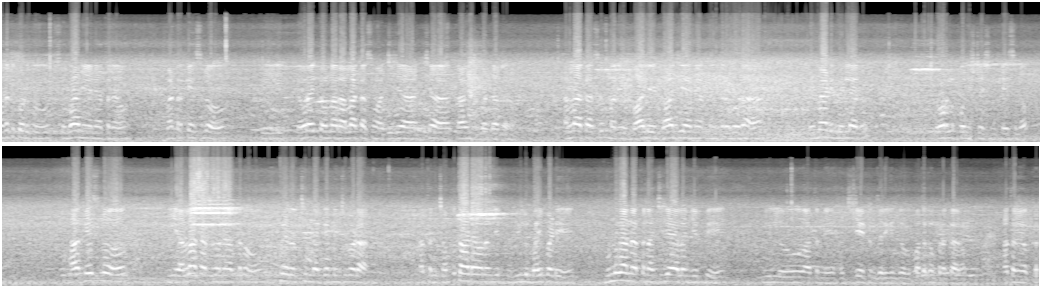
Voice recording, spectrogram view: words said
మొదటి కొడుకు సుభాని అనే అతను మర్డర్ కేసులో ఈ ఎవరైతే ఉన్నారో అల్లాకాశం హత్య హత్య కావించబడ్డారో అల్లాకాశం మరియు బాలి బాజీ అనే అతను కూడా రిమాండ్కి వెళ్ళారు రూరల్ పోలీస్ స్టేషన్ కేసులో. ఆ కేసులో ఈ అల్లాకాశం అనే అతను మీద వచ్చిన దగ్గర నుంచి కూడా అతను చంపుతాడేమోనని చెప్పి వీళ్ళు భయపడి ముందుగానే అతను హత్య చేయాలని చెప్పి వీళ్ళు అతన్ని హత్య చేయడం జరిగింది ఒక పథకం ప్రకారం. అతని యొక్క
